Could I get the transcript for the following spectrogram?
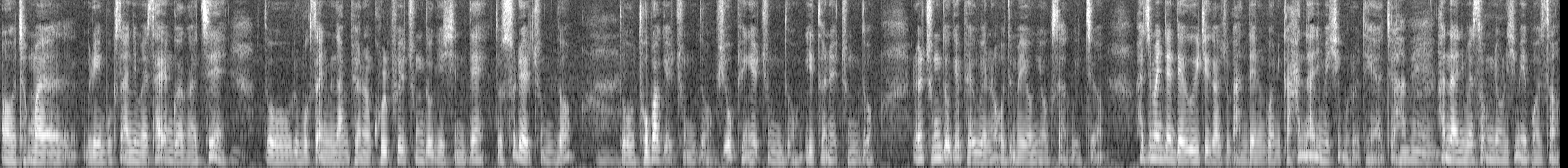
어, 정말 우리 목사님의 사연과 같이 또 우리 목사님 남편은 골프에 중독이신데 또 술에 중독, 아, 또 도박에 중독, 쇼핑에 중독, 인터넷 중독 이런 중독의 배후에는 어둠의 영이 역사하고 있죠. 하지만 이제 내 의지 가지고 안 되는 거니까 하나님의 힘으로 돼야죠. 아멘. 하나님의 성령을 힘입어서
